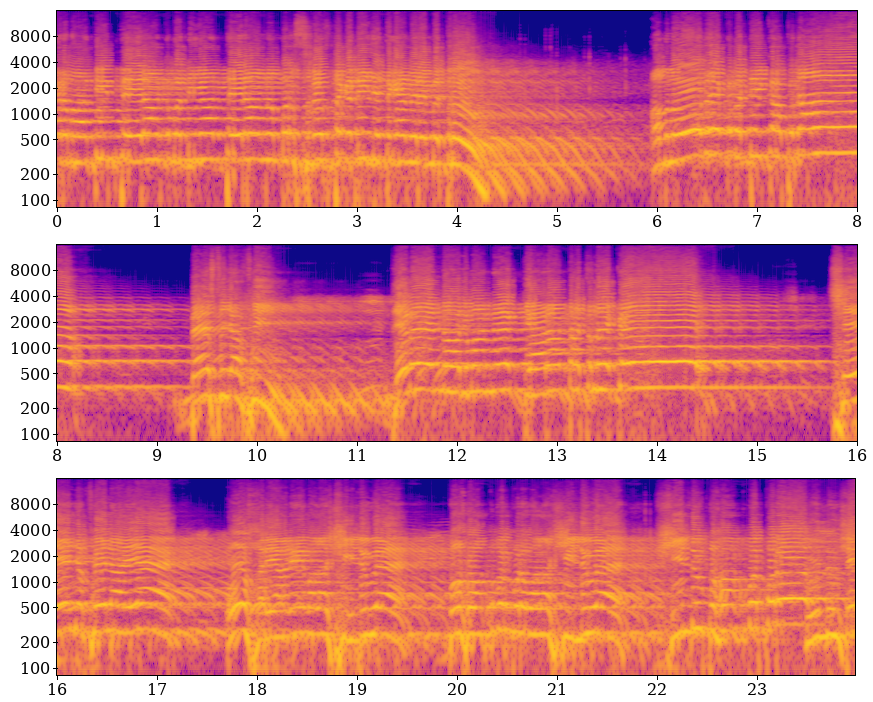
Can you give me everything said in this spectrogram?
ਕਰਵਾਤੀ 13 ਕਬੱਡੀਆਂ 13 ਨੰਬਰ ਸਵਿਫਟ ਗੱਡੀ ਜਿੱਤ ਗਿਆ ਮੇਰੇ ਮਿੱਤਰੋ। ਅਮਲੋ ਦੇ ਕਬੱਡੀ ਕੱਪ ਦਾ ਬੈਸਟ ਜਾਫੀ। ਜਿਹੜੇ ਨੌਜਵਾਨ ਨੇ 11 ਟੱਚ ਲੈ ਕੇ 6 ਜਫੇ ਲਾਏ ਐ ਉਹ ਹਰਿਆਣੇ ਵਾਲਾ ਸ਼ੀਲੂ ਹੈ ਬਹੁ ਅਕਬਰਪੁਰ ਵਾਲਾ ਸ਼ੀਲੂ ਹੈ ਸ਼ੀਲੂ ਬਹੁ ਅਕਬਰਪੁਰ ਸ਼ੀਲੂ, ਤੇ।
